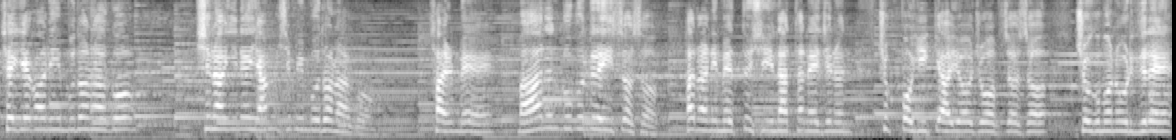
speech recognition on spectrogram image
세계관이 묻어나고 신앙인의 양심이 묻어나고 삶의 많은 부분들에 있어서 하나님의 뜻이 나타내지는 축복이 있게 하여 주옵소서. 죽음은 우리들의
